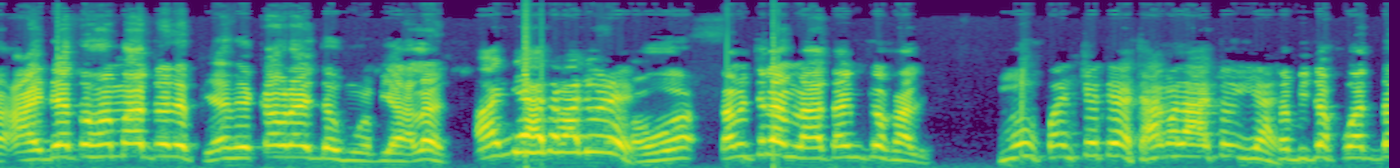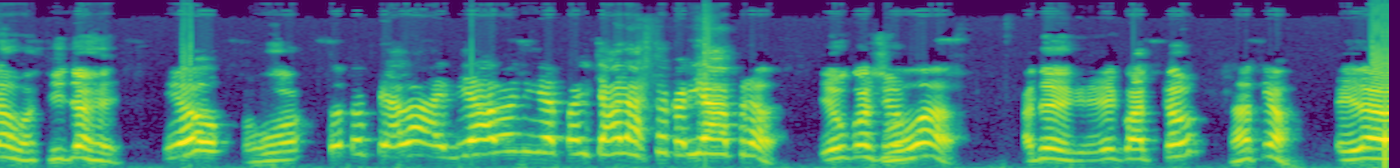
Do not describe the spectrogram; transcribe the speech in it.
આઈડિયા તો હમાર જોડે ભે વેકાવરાઈ દઉં હું બે હાલ આઈડિયા હતા બાજુ રે ઓહો તમે ચેલા લાતા એમ કયો ખાલી? હું પંચોતેર હજારમાં યાર. તો બીજા પાંચ દસ વધી જશે. એવું? ઓહો તો તો પેલા આઈડિયા આવે ને યાર પછી ચાર નાસ્તો કરીએ આપડે. એવું કરશું? હોવે. અરે એક વાત કહું? હા કયો? એના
